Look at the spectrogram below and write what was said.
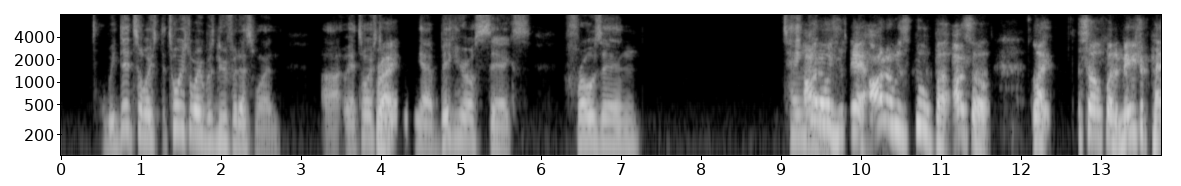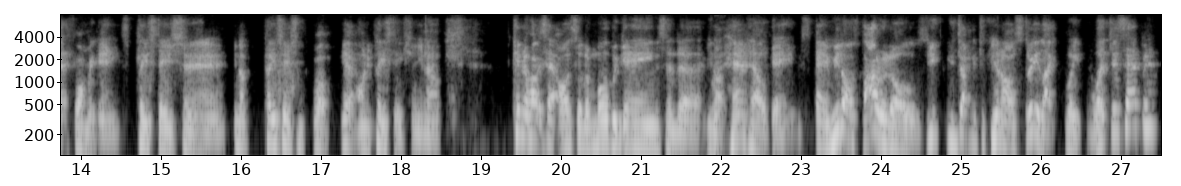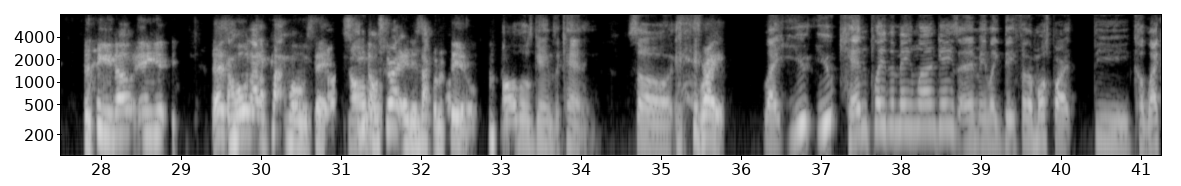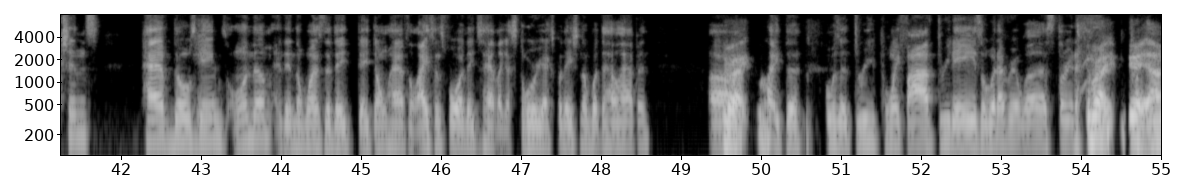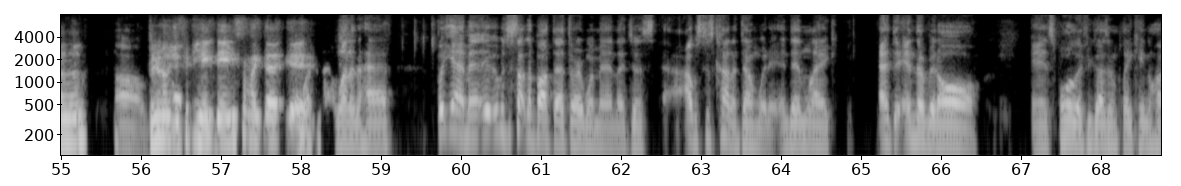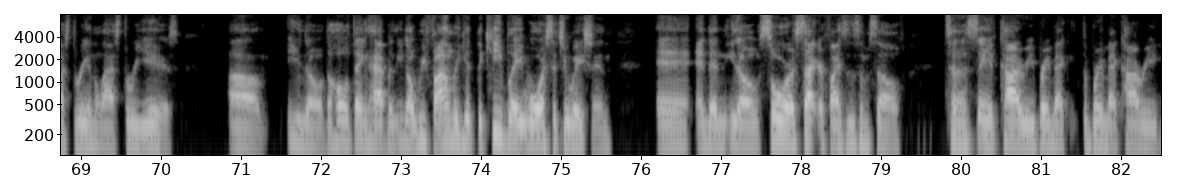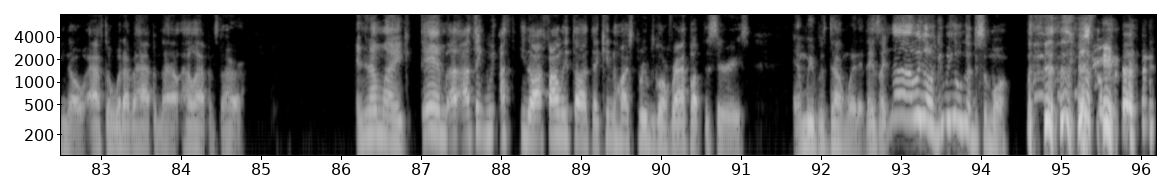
we did toys the toy story was new for this one uh we had toy story Right. we had big hero 6 frozen tango all those, yeah, all those was cool, but also like so for the major platformer games, PlayStation, you know, PlayStation, well, yeah, only PlayStation, you know. Kingdom Hearts had also the mobile games and the you know Right. handheld games. And if you don't follow those, you, you jump into Kingdom Hearts 3, like, wait, what just happened? you know, and you, there's a whole lot of plot holes that you know Stratton is not gonna fill. all those games are canon so right. Like you you can play the mainline games and i mean like they for the most part the collections have those games on them and then the ones that they they don't have the license for they just have like a story explanation of what the hell happened uh, Right. like the what was it 3.5 three days or whatever it was three Days. Right. Yeah, I don't know. um 358 days, something like that. Yeah. one and a half. But yeah, man, it, it was just something about that third one, man. That just I was just kind of done with it. And then like at the end of it all, and spoiler if you guys haven't played Kingdom Hearts 3 in the last three years, um, you know, the whole thing happened. You know, we finally get the Keyblade War situation, and and then you know, Sora sacrifices himself to save Kairi, bring back to bring back Kairi, you know, after whatever happened, the hell, hell happens to her. And then I'm like, damn, I, I think we, I, you know, I finally thought that Kingdom Hearts 3 was going to wrap up the series and we was done with it. They was like, no, we're going to we gonna go do some more. It,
